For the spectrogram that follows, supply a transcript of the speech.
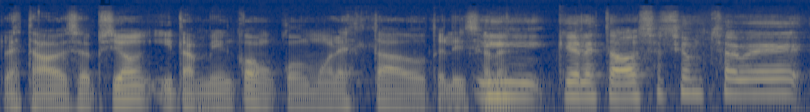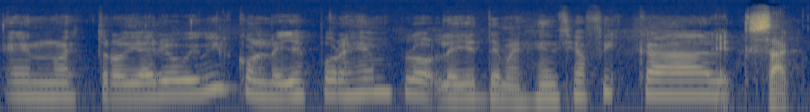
estado de excepción y también con cómo el Estado utiliza el Y que el estado de excepción se ve en nuestro diario vivir con leyes, por ejemplo, leyes de emergencia fiscal, Exacto.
